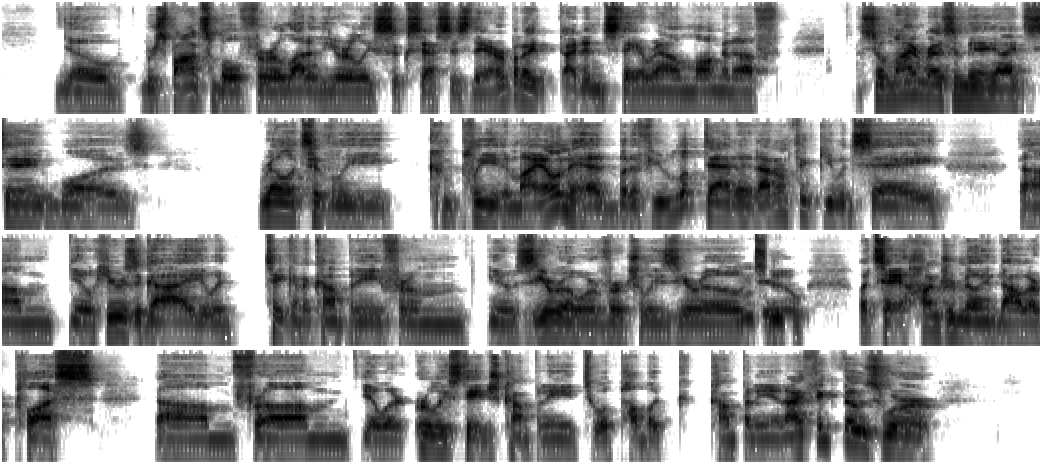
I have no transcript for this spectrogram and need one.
you know, responsible for a lot of the early successes there, but I, I didn't stay around long enough. So my resume, I'd say, was relatively complete in my own head. But if you looked at it, I don't think you would say, um, you know, here's a guy who had taken a company from, you know, zero or virtually 0 mm-hmm. to, let's say, a hundred million dollar plus um, from you know an early stage company to a public company, and I think those were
